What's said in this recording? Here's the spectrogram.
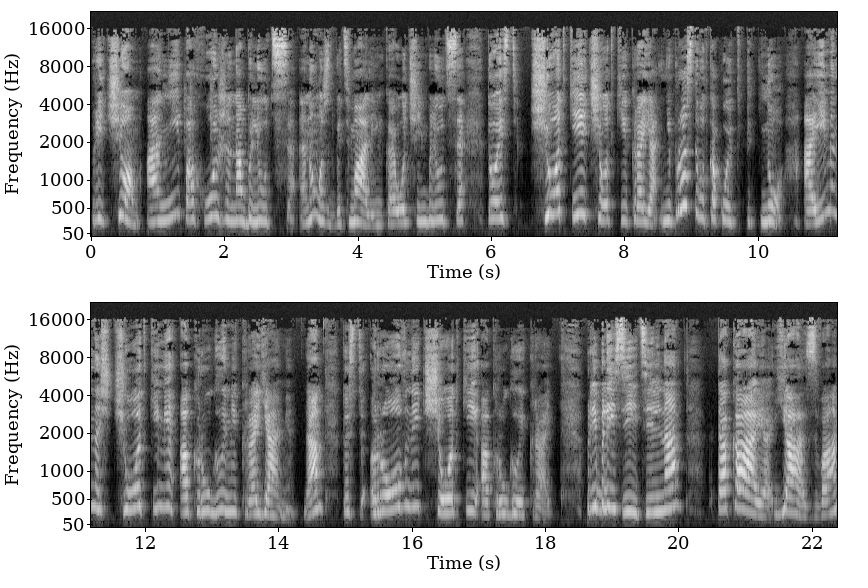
Причем они похожи на блюдце. Оно может быть маленькое очень блюдце. То есть четкие-четкие края. Не просто вот какое-то пятно, а именно с четкими округлыми краями. Да? То есть ровный, четкий, округлый край. Приблизительно такая язва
